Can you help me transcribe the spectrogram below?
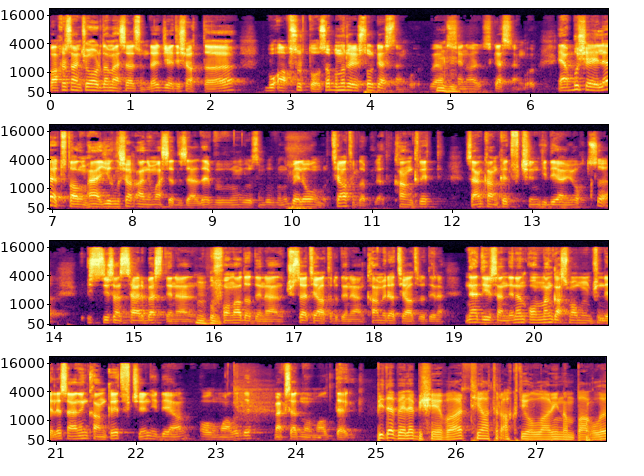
Baxırsan ki, orada məsəl üçün də gedişatda bu absurd da olsa, bunu rejissor qəsdən qoyub və ya ssenarist qəsdən qoyub. Yəni bu şeylər tutalım, hə, yığılışaq animasiya düzəldək, bu bunu vursun, bu bunu belə olmur. Teatrda belədir. Konkret sənin konkret fikrin, ideyan yoxdursa, istəyirsən sərbəst denən, bu fonada denən, küçə teatrı denən, kamera teatrı denən, nə deyirsən denən, ondan qaçmaq mümkün deyil. Sənin konkret fikrin, ideyan olmalıdır, məqsədin olmalıdır dəqiq. Bir də belə bir şey var, teatr aktyorları ilə bağlı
